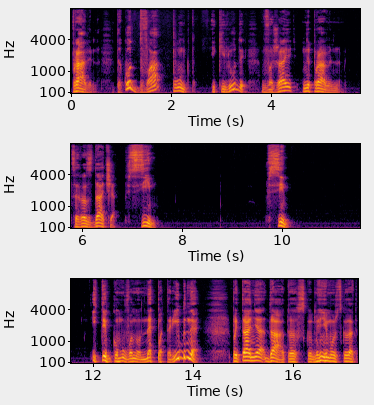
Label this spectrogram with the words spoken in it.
Правильно. Так от два пункти, які люди вважають неправильними. Це роздача всім. Всім. І тим, кому воно не потрібне, питання, да, то мені можуть сказати,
